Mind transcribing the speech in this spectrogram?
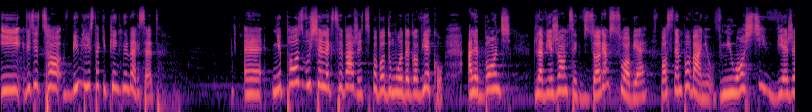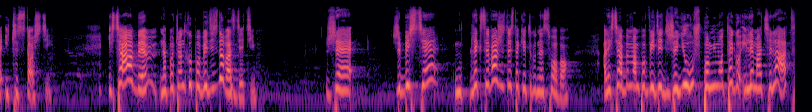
I wiecie co? W Biblii jest taki piękny werset. E, nie pozwól się lekceważyć z powodu młodego wieku, ale bądź dla wierzących wzorem w słowie, w postępowaniu, w miłości, w wierze i czystości. I chciałabym na początku powiedzieć do Was, dzieci, że żebyście, lekceważyć to jest takie trudne słowo, ale chciałabym Wam powiedzieć, że już, pomimo tego, ile macie lat,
